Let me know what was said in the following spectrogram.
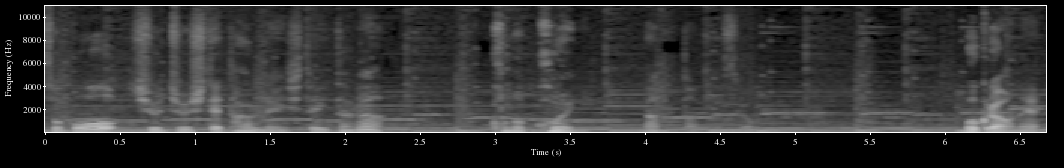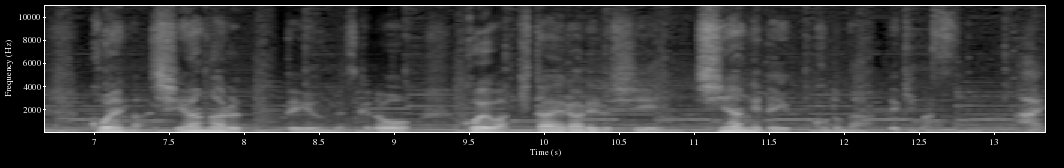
そこを集中して鍛錬していたらこの声になった僕らはね声が仕上がるって言うんですけど声は鍛えられるし仕上げていくことができます。はい。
